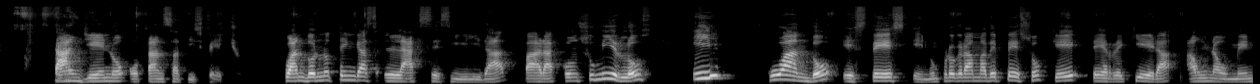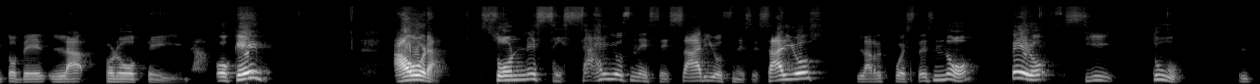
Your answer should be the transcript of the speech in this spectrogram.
tan lleno o tan satisfecho. Cuando no tengas la accesibilidad para consumirlos y cuando estés en un programa de peso que te requiera a un aumento de la proteína. ¿Ok? Ahora, ¿son necesarios, necesarios, necesarios? La respuesta es no, pero si tú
